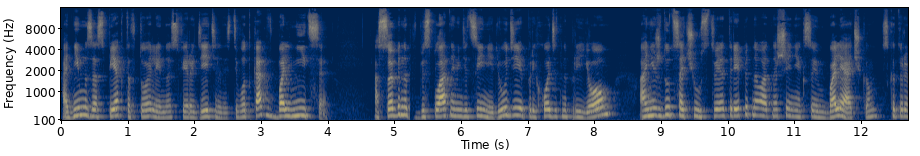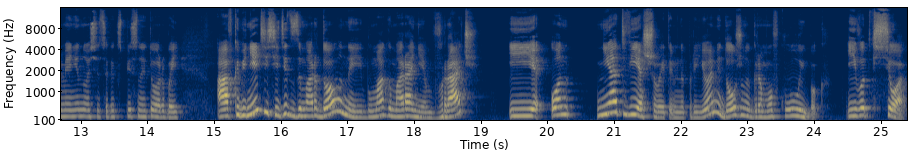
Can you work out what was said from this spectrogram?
одним из аспектов той или иной сферы деятельности. Вот как в больнице, особенно в бесплатной медицине, люди приходят на прием, они ждут сочувствия, трепетного отношения к своим болячкам, с которыми они носятся как с писаной торбой, а в кабинете сидит замордованный бумагоморанием врач, и он не отвешивает им на приеме должную громовку улыбок. И вот все.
